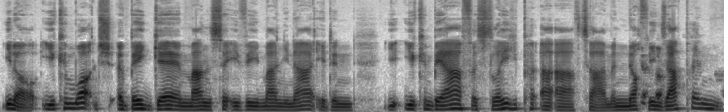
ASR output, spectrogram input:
you know, you can watch a big game, Man City v Man United, and you, you can be half asleep at half time and nothing's happened.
